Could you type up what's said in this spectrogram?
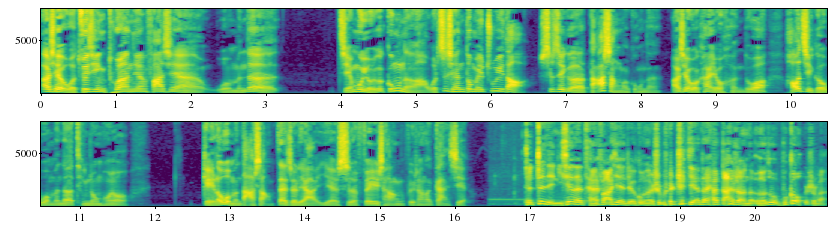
而且我最近突然间发现我们的节目有一个功能啊，我之前都没注意到，是这个打赏的功能。而且我看有很多好几个我们的听众朋友给了我们打赏，在这里啊也是非常非常的感谢。这正经，你现在才发现这个功能，是不是之前大家打赏的额度不够，是吧？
